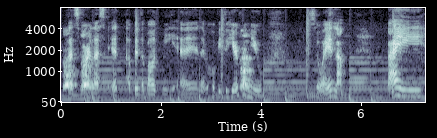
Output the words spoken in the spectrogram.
that's more or less it. A bit about me, and I'm hoping to hear from you. So ayun lang. Bye!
